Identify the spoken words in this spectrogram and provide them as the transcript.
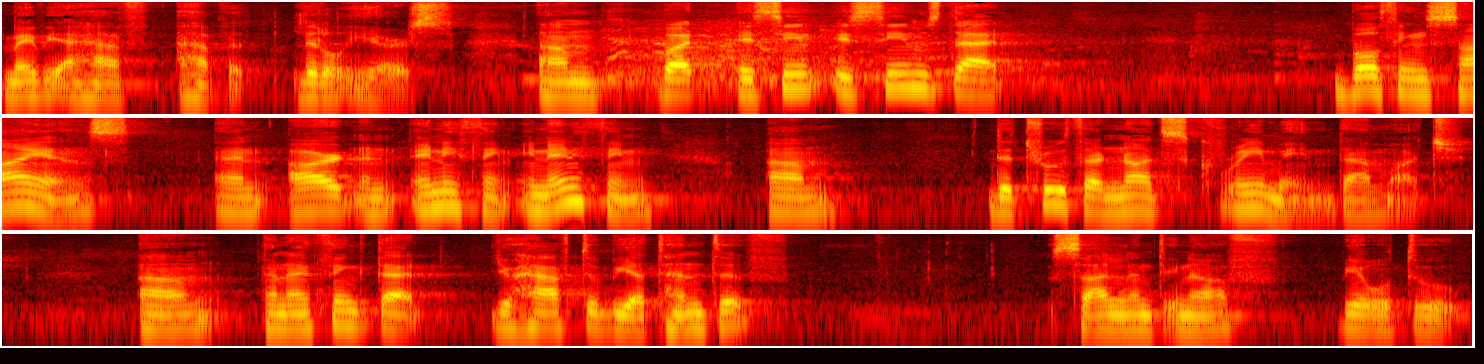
maybe i have i have little ears um, but it, seem, it seems that both in science and art and anything in anything um, the truth are not screaming that much um, and I think that you have to be attentive, silent enough, be able to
